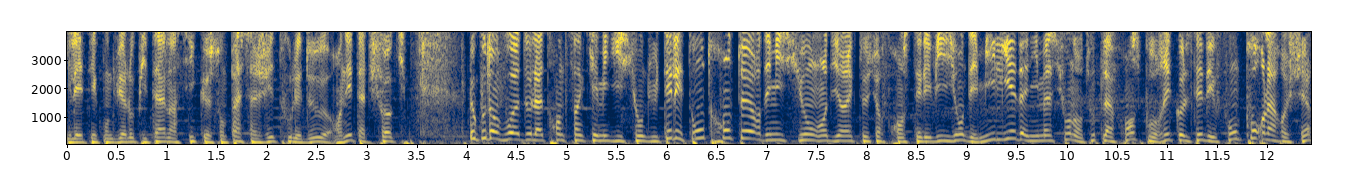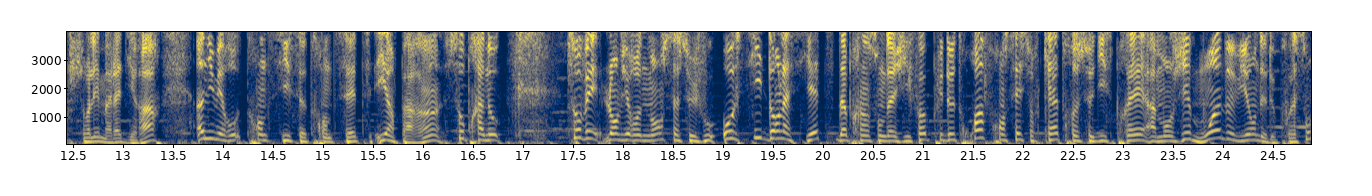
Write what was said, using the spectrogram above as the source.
Il a été conduit à l'hôpital ainsi que son passager, tous les deux en état de choc. Le coup d'envoi de la 35e édition du Téléthon, 30 heures d'émission en direct sur France Télévisions, des milliers d'animations dans toute la France pour récolter des fonds pour la recherche sur les maladies rares. Un numéro 36-37 et un parrain soprano. Sauver l'environnement, ça se joue aussi dans l'assiette. D'après un sondage IFOP, plus de 3 Français sur 4 se disent prêts à manger moins de viande et de poisson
